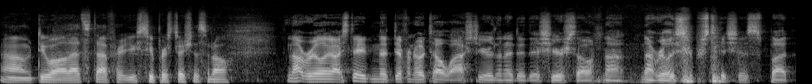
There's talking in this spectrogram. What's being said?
um, do all that stuff? Are you superstitious at all? Not really. I stayed in a different hotel last year than I did this year, so not not really superstitious. But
